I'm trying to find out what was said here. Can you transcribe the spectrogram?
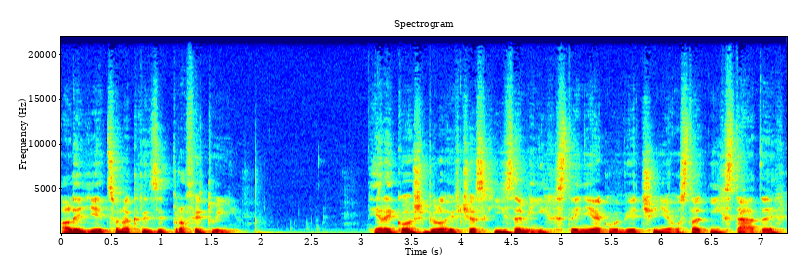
a lidi, co na krizi profitují. Jelikož bylo i v českých zemích, stejně jako ve většině ostatních státech,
